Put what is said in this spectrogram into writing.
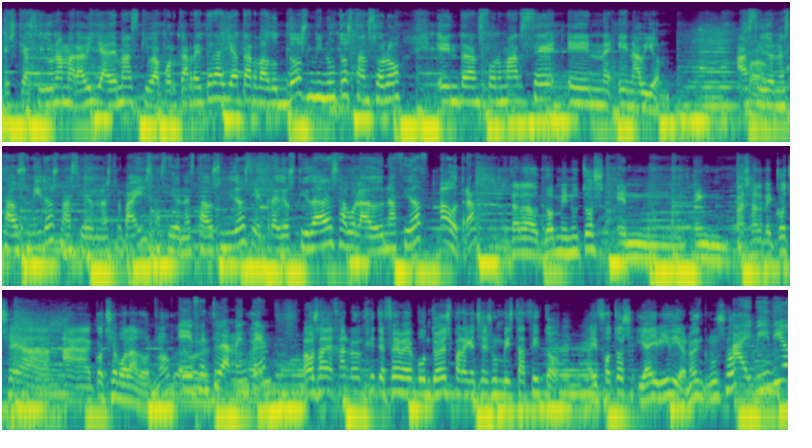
es que ha sido una maravilla. Además, que iba por carretera y ha tardado dos minutos tan solo en transformarse en, en avión. Ha Ah. sido en Estados Unidos, no ha sido en nuestro país, ha sido en Estados Unidos y entre dos ciudades ha volado de una ciudad a otra. Ha tardado dos minutos en, en pasar de coche a, a coche volador, ¿no? Efectivamente. Bueno, vamos a dejarlo en hitfm.es para que echéis un vistacito. Hay fotos y hay vídeo, ¿no? Incluso. Hay vídeo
